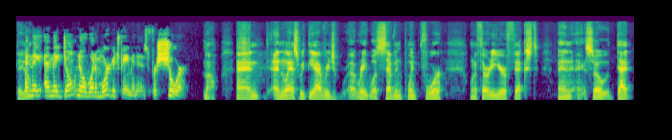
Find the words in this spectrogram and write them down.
they don't. And they and they don't know what a mortgage payment is for sure. No. And and last week the average uh, rate was 7.4 on a 30-year fixed and uh, so that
